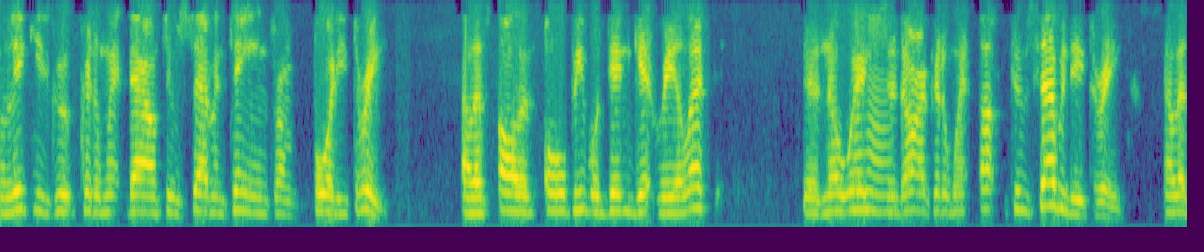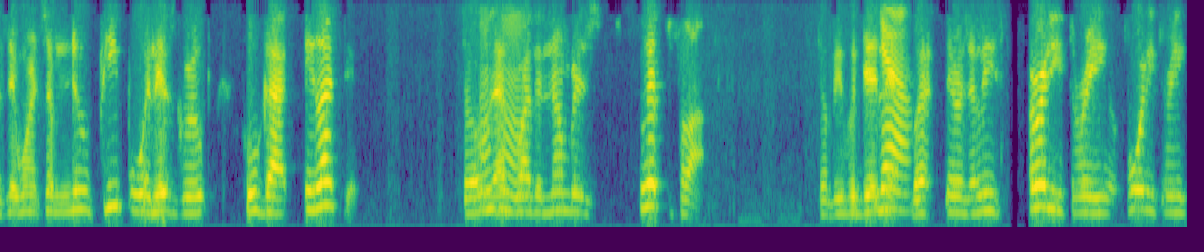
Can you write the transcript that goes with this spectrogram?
Maliki's group could have went down to 17 from 43 unless all the old people didn't get reelected. There's no way Mhm. Sadr could have went up to 73 unless there weren't some new people in his group who got elected. So that's Mhm. why the numbers flip flop. Some people didn't, Yeah. but there was at least 33 43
